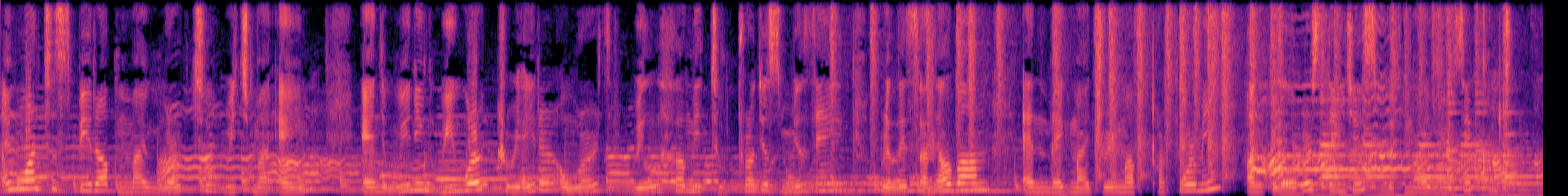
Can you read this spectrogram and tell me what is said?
I want to speed up my work to reach my aim, and winning WeWork Creator Awards will help me to produce music, release an album, and make my dream of performing on global stages with my music come true.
